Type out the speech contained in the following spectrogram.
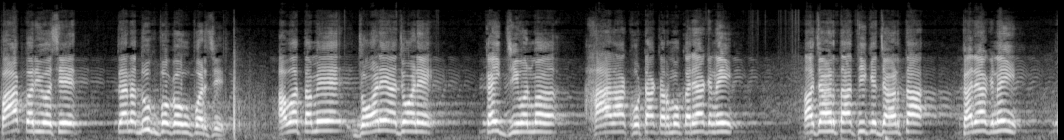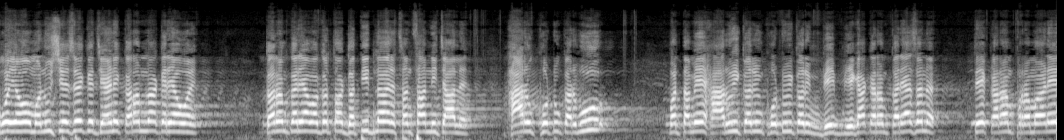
પાપ કર્યું હશે તો એને દુઃખ ભોગવવું પડશે. હવે તમે જોણે અજોણે કંઈક જીવનમાં હારા ખોટા કર્મો કર્યા કે નહીં? અજાણતાથી કે જાણતા કર્યા કે નહીં? કોઈ એવો મનુષ્ય છે કે જેણે કર્મ ના કર્યા હોય? કર્મ કર્યા વગર તો ગતિ જ ના સંસારની ચાલે. સારું ખોટું કરવું, પણ તમે સારું કર્યું ખોટું કર્યું ભેગા કર્મ કર્યા છે ને, તે કર્મ પ્રમાણે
